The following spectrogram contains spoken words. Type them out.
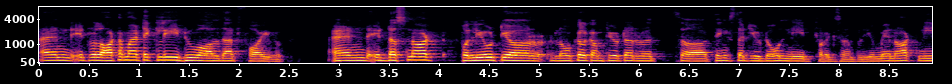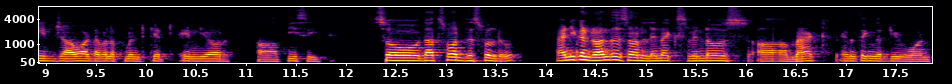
and it will automatically do all that for you. And it does not pollute your local computer with uh, things that you don't need. For example, you may not need Java development kit in your uh, PC. So that's what this will do. And you can run this on Linux, Windows, uh, Mac, anything that you want.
